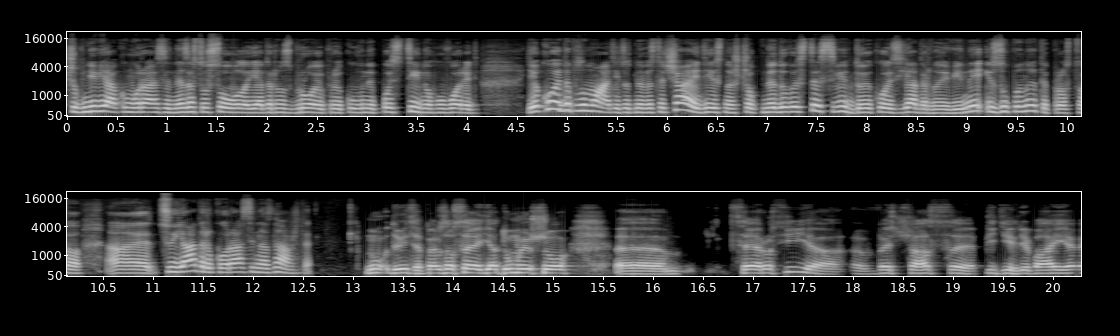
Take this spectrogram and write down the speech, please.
щоб ні в якому разі не застосовувала ядерну зброю, про яку вони постійно говорять. Якої дипломатії тут не вистачає дійсно, щоб не довести світ до якоїсь ядерної війни і зупинити просто е, цю ядерку раз і назавжди? Ну, дивіться, перш за все, я думаю, що е, це Росія весь час е, підігріває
